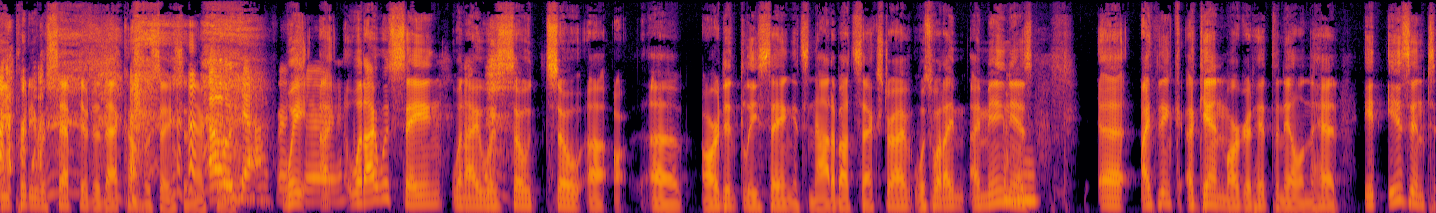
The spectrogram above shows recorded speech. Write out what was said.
be pretty receptive to that conversation. Actually. Oh yeah, for Wait, sure. I, what I was saying when I was so so uh, uh, ardently saying it's not about sex drive was what I I mean is uh, I think again Margaret hit the nail on the head. It isn't.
